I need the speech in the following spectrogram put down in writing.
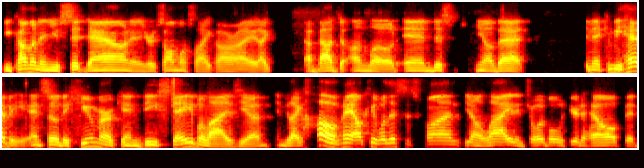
you come in and you sit down, and you're it's almost like, all right, I, I'm about to unload, and this, you know, that, and it can be heavy, and so the humor can destabilize you and be like, oh man, okay, well, this is fun, you know, light, enjoyable, here to help, and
